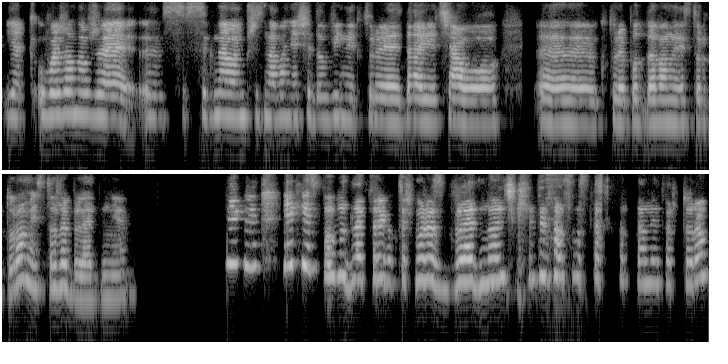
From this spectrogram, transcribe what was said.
jak uważano, że e, sygnałem przyznawania się do winy, które daje ciało, e, które poddawane jest torturom, jest to, że blednie. Jaki, jest powód, dla którego ktoś może zblednąć, kiedy ma zostać poddany torturom?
